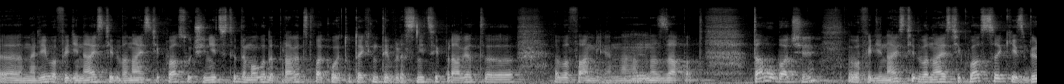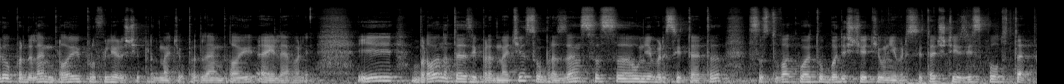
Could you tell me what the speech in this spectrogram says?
а, нали, в 11-12 клас учениците да могат да правят това, което техните връзници правят а, в Англия, на, на Запад. Там обаче в 11-12 клас всеки избира определен брой профилиращи предмети, определен брой A-левели. И броя на тези предмети е съобразен с университета, с това, което бъдещият ти университет ще изисква от теб.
